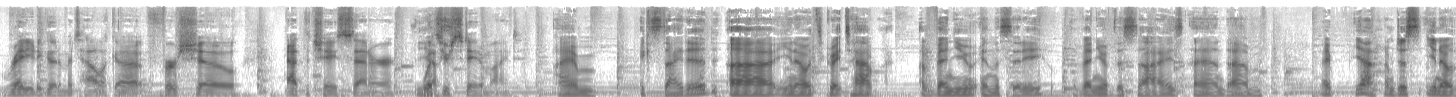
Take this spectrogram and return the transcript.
ready to go to Metallica first show at the Chase Center. What's Yes. your state of mind? I'm excited. Uh, you know, it's great to have a venue in the city, a venue of this size, and um, I, yeah, I'm just you know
